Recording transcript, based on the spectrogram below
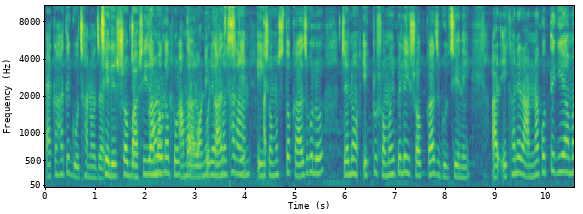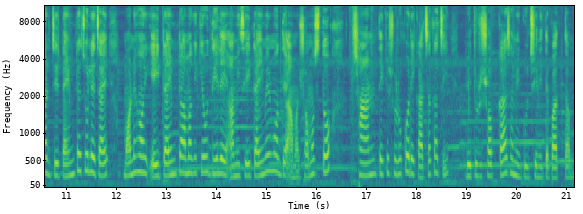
একা হাতে গোছানো যায়। ছেলের সব বাসি জামা কাপড় আমার অনেক কাজ। থাকে। এই সমস্ত কাজগুলো যেন একটু সময় পেলেই সব কাজ গুছিয়ে নিই। আর এখানে রান্না করতে গিয়ে আমার যে টাইমটা চলে যায় মনে হয় এই টাইমটা আমাকে কেউ দিলে আমি সেই টাইমের মধ্যে আমার সমস্ত স্নান থেকে শুরু করে কাছাকাছি বেটুর সব কাজ আমি গুছিয়ে নিতে পারতাম।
